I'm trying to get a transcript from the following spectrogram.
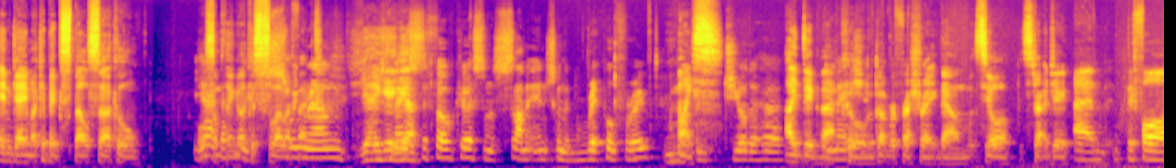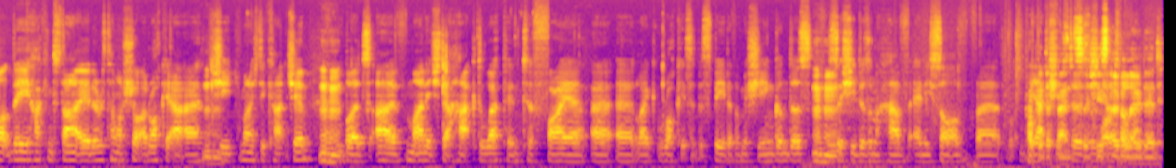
in game like a big spell circle or something like a slow Swing effect. around. Yeah, use yeah, mace yeah. to focus and slam it in. Just gonna ripple through. Nice. Judder her. I dig that. Cool. We've got refresh rate down. What's your strategy? Um, before the hacking started, every time I shot a rocket at her, Mm-hmm. she managed to catch him. But I've managed to hack the weapon to fire uh, uh, like rockets at the speed of a machine gun does, so she doesn't have any sort of uh, Mm-hmm. Proper defense. to So she's overloaded.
